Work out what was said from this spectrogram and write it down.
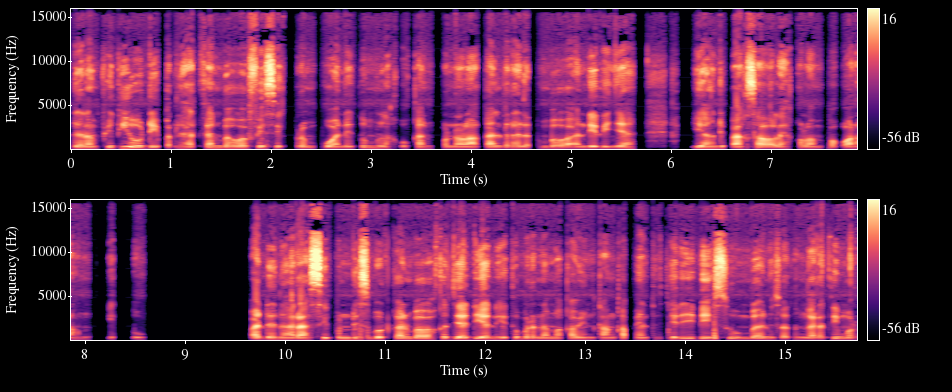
Dalam video diperlihatkan bahwa fisik perempuan itu melakukan penolakan terhadap pembawaan dirinya yang dipaksa oleh kelompok orang itu. Pada narasi pun disebutkan bahwa kejadian itu bernama kawin tangkap yang terjadi di Sumba, Nusa Tenggara Timur.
